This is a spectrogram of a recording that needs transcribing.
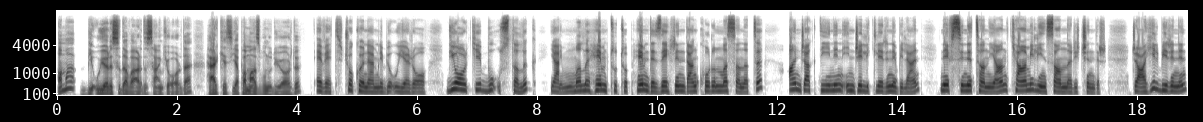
Ama bir uyarısı da vardı sanki orada. Herkes yapamaz bunu diyordu. Evet, çok önemli bir uyarı o. Diyor ki bu ustalık, yani malı hem tutup hem de zehrinden korunma sanatı, ancak dinin inceliklerini bilen, nefsini tanıyan kamil insanlar içindir. Cahil birinin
